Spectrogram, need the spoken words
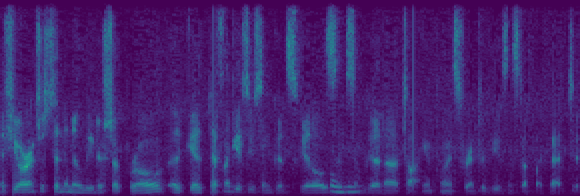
if you are interested in a leadership role, it definitely gives you some good skills and Mhm. some good uh, talking points for interviews and stuff like that too.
